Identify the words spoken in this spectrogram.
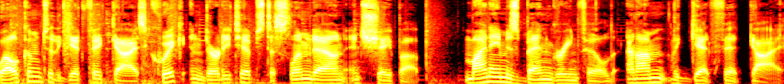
Welcome to the Get Fit Guys quick and dirty tips to slim down and shape up. My name is Ben Greenfield, and I'm the Get Fit Guy.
